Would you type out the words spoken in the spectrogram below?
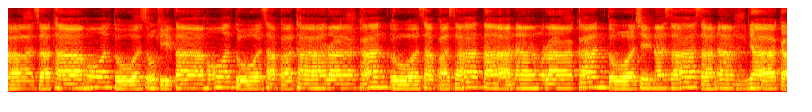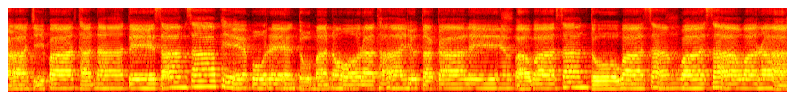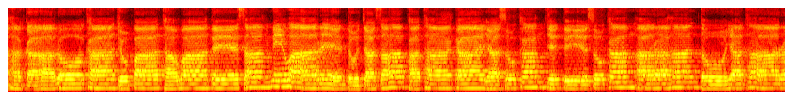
สทาโหนตัวสุขิตาโหนตัวสัพพทารักขันตัวสัพพสัตตานังรักขันตัวชินสาสานังยากาจิปัฏฐานาเตสังสาเพปุเรนตุมโนราธายุตกาเลปวัสสันตุวาสังวาสาวราหกาโลคาจุปัฏฐวาเตสังนิวาเรนตุจะสัพพทากายสุขังจิตติสุขังอรหันตุยถาร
